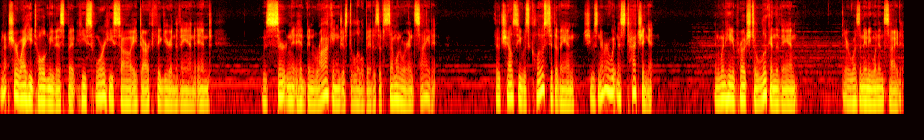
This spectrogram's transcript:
I'm not sure why he told me this, but he swore he saw a dark figure in the van and was certain it had been rocking just a little bit as if someone were inside it. Though Chelsea was close to the van, she was never witnessed touching it. And when he approached to look in the van, there wasn't anyone inside it.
